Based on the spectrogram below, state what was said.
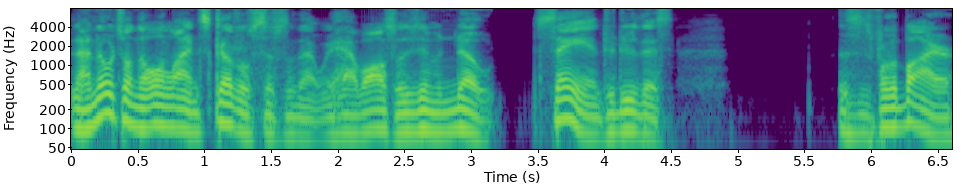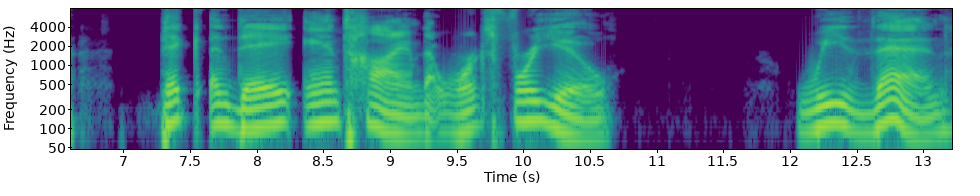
and I know it's on the online schedule system that we have also. There's even a note saying to do this. This is for the buyer. Pick a day and time that works for you. We then,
